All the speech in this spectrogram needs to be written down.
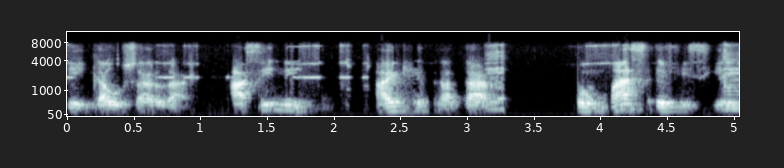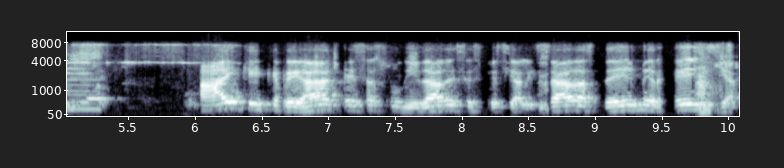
y causar daño. Asimismo, hay que tratarlo con más eficiencia. Hay que crear esas unidades especializadas de emergencia,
